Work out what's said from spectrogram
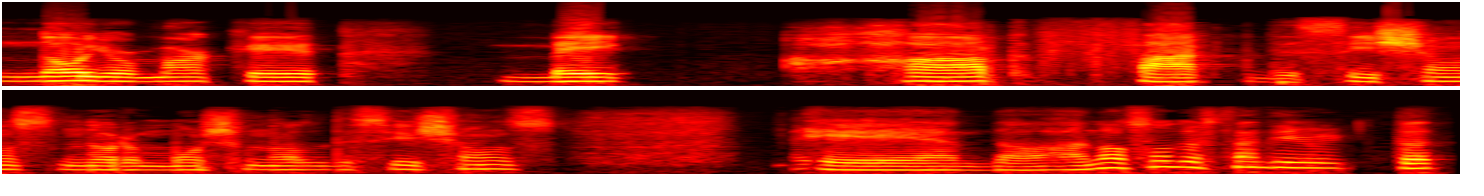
know your market, make hard fact decisions, not emotional decisions and uh, and also understanding that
